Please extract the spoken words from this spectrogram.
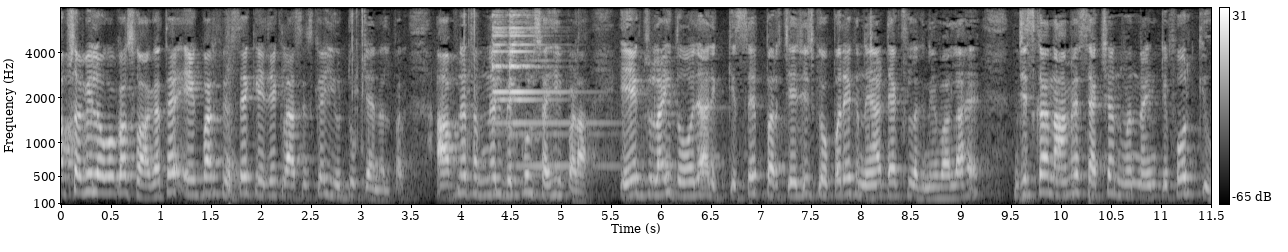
आप सभी लोगों का स्वागत है एक बार फिर से केजे क्लासेस के यूट्यूब चैनल पर। आपने थंबनेल बिल्कुल सही पढ़ा। एक जुलाई 2021 से परचेजेज के ऊपर एक नया टैक्स लगने वाला है, जिसका नाम है सेक्शन 194 क्यू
